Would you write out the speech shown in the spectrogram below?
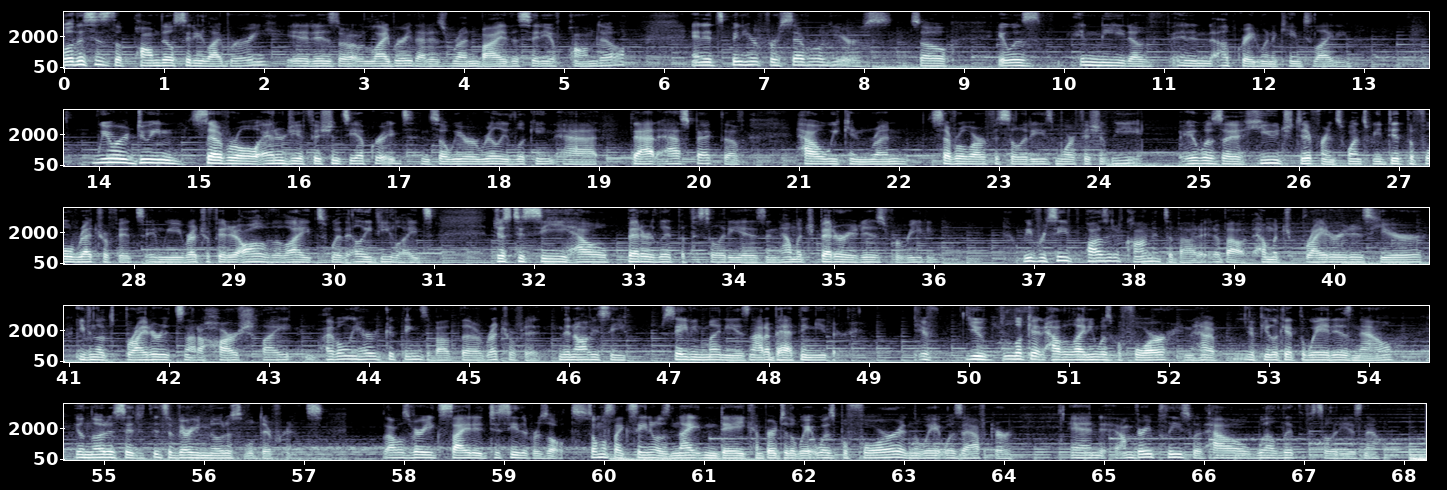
Well, this is the Palmdale City Library. It is a library that is run by the City of Palmdale, and it's been here for several years. So it was in need of an upgrade when it came to lighting. We were doing several energy efficiency upgrades, and so we were really looking at that aspect of how we can run several of our facilities more efficiently. It was a huge difference once we did the full retrofits and we retrofitted all of the lights with LED lights just to see how better lit the facility is and how much better it is for reading. We've received positive comments about it, about how much brighter it is here. Even though it's brighter, it's not a harsh light. I've only heard good things about the retrofit. And then obviously, saving money is not a bad thing either. If you look at how the lighting was before and how, if you look at the way it is now, you'll notice it, it's a very noticeable difference. I was very excited to see the results. It's almost like saying it was night and day compared to the way it was before and the way it was after. And I'm very pleased with how well lit the facility is now.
